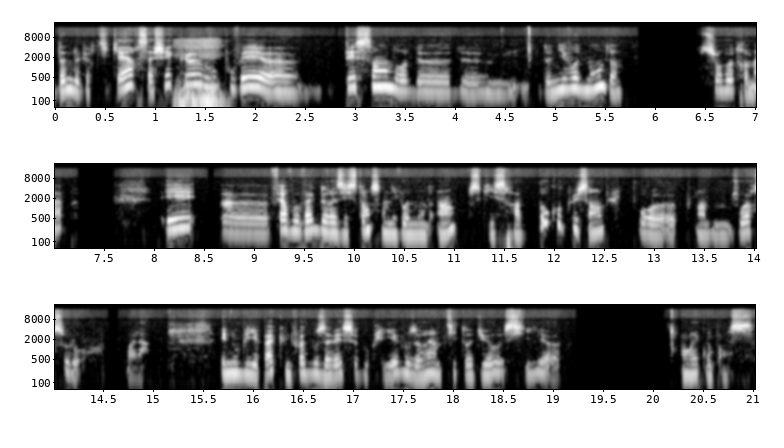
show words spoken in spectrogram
donne de l'urticaire, sachez que vous pouvez euh, descendre de, niveau de monde sur votre map et faire vos vagues de résistance en niveau de monde 1, ce qui sera beaucoup plus simple pour un joueur solo. Voilà. Et n'oubliez pas qu'une fois que vous avez ce bouclier, vous aurez un petit audio aussi euh, en récompense.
